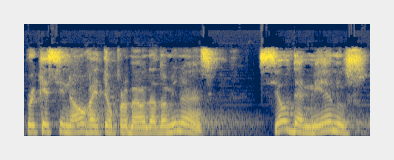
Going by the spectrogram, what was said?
porque senão vai ter o problema da dominância. Se eu der menos,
